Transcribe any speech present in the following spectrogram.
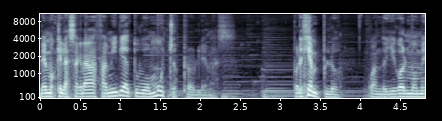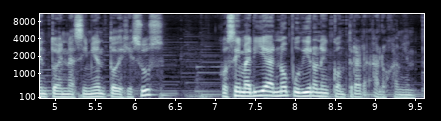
Vemos que la Sagrada Familia tuvo muchos problemas. Por ejemplo, cuando llegó el momento del nacimiento de Jesús, José y María no pudieron encontrar alojamiento.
